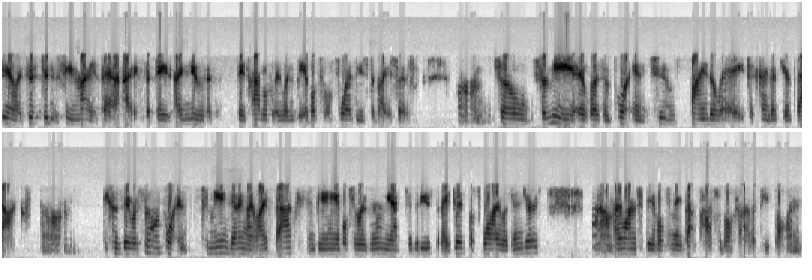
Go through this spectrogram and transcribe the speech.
you know, it just didn't seem right that I that they I knew that they probably wouldn't be able to afford these devices. Um, so for me, it was important to find a way to kind of give back um, because they were so important to me in getting my life back and being able to resume the activities that I did before I was injured um, I wanted to be able to make that possible for other people, and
